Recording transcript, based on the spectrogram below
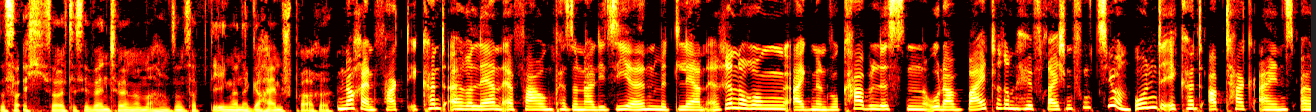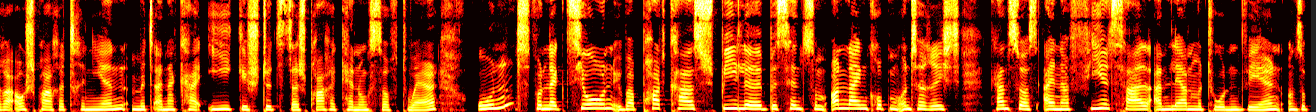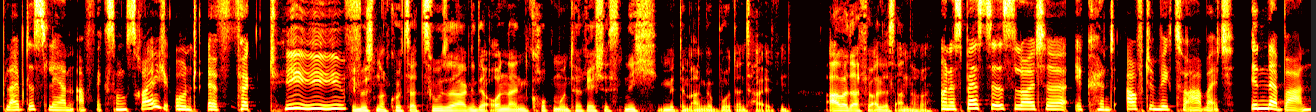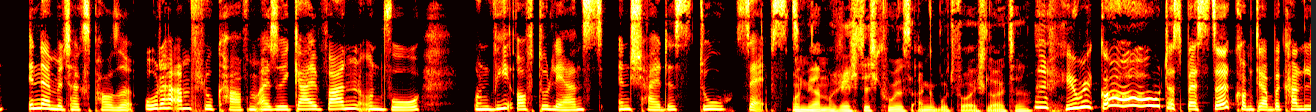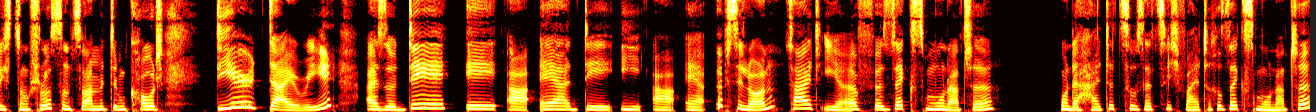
Das, ich sollte es eventuell mal machen, sonst habt ihr irgendwann eine Geheimsprache. Noch ein Fakt, ihr könnt eure Lernerfahrung personalisieren mit Lernerinnerungen, eigenen Vokabellisten oder weiteren hilfreichen Funktionen. Und ihr könnt ab Tag 1 eure Aussprache trainieren mit einer KI-gestützter Spracherkennungssoftware und von Lektionen über Podcasts, Spiele bis hin zum Online-Gruppenunterricht kannst du aus einer Vielzahl an Lernmethoden wählen und so bleibt das Lernen abwechslungsreich und effektiv. Wir müssen noch kurz dazu sagen, der Online-Gruppenunterricht ist nicht mit dem Angebot enthalten. Aber dafür alles andere. Und das Beste ist, Leute, ihr könnt auf dem Weg zur Arbeit, in der Bahn, in der Mittagspause oder am Flughafen, also egal wann und wo, und wie oft du lernst, entscheidest du selbst. Und wir haben ein richtig cooles Angebot für euch, Leute. Here we go! Das Beste kommt ja bekanntlich zum Schluss und zwar mit dem Code Dear Diary, also D-E-A-R-D-I-A-R-Y, zahlt ihr für sechs Monate und erhaltet zusätzlich weitere sechs Monate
